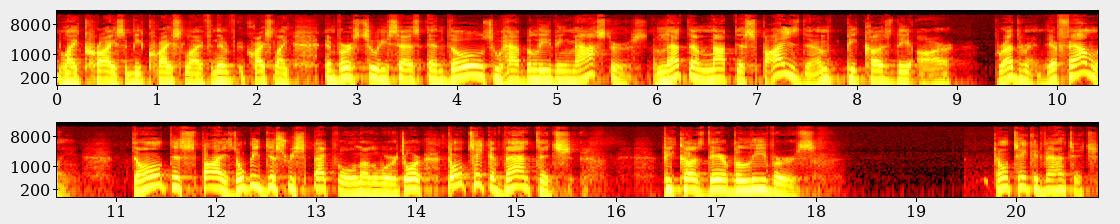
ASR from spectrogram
like Christ and be Christ-like. And then Christ-like. In verse 2, he says, And those who have believing masters, let them not despise them because they are brethren, they're family. Don't despise, don't be disrespectful, in other words, or don't take advantage because they're believers. Don't take advantage.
